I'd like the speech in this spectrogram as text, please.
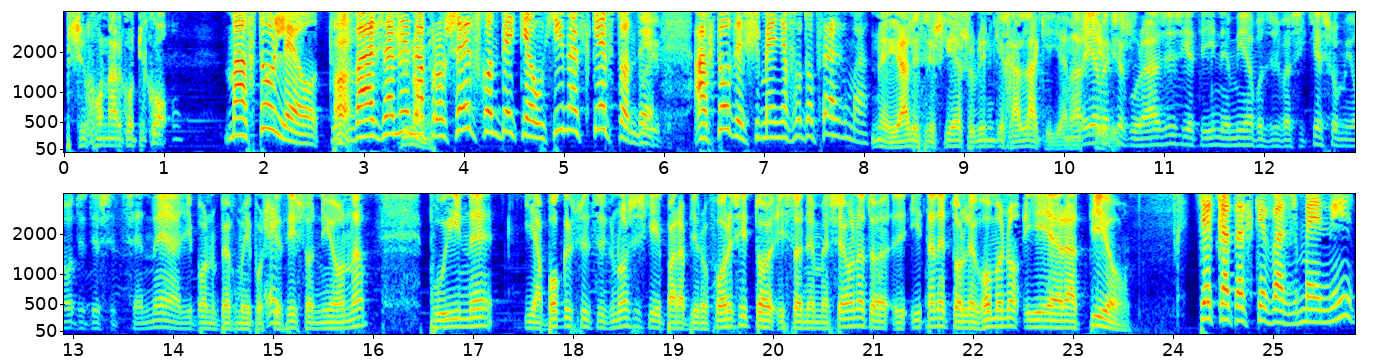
ψυχοναρκωτικό Μα αυτό λέω. Τους Α, βάζανε συγγνώμη. να προσεύχονται και όχι να σκέφτονται. Αυτό δεν σημαίνει αυτό το πράγμα. Ναι, η άλλη θρησκεία σου δίνει και χαλάκι για να Μαρία, με σκύβεις. ξεκουράζεις γιατί είναι μία από τις βασικές ομοιότητες της εννέα λοιπόν που έχουμε υποσχεθεί στον Ιώνα, που είναι η απόκρυψη της γνώσης και η παραπληροφόρηση το, στον Μεσαίωνα το, ήταν το λεγόμενο ιερατείο. Και κατασκευασμένη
